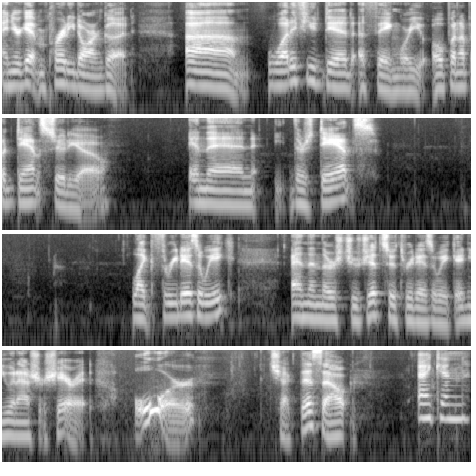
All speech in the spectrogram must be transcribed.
And you're getting pretty darn good. Um, what if you did a thing where you open up a dance studio and then there's dance like three days a week, and then there's jujitsu three days a week, and you and Asher share it. Or check this out. I can,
